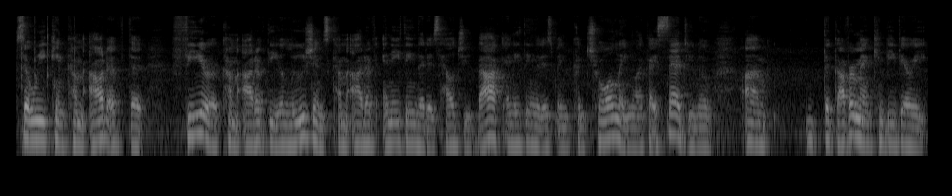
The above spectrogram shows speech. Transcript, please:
So we can come out of the fear, come out of the illusions, come out of anything that has held you back, anything that has been controlling. Like I said, you know, um, the government can be very,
